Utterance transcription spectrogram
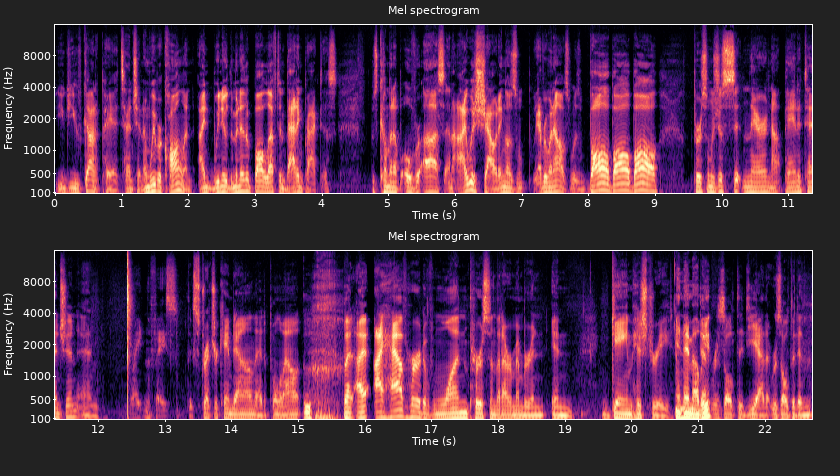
you, you've got to pay attention, and we were calling. I we knew the minute the ball left in batting practice was coming up over us, and I was shouting. As everyone else was ball, ball, ball. Person was just sitting there, not paying attention, and right in the face. The stretcher came down. They had to pull him out. But I, I have heard of one person that I remember in in game history In MLB? that resulted, yeah, that resulted in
